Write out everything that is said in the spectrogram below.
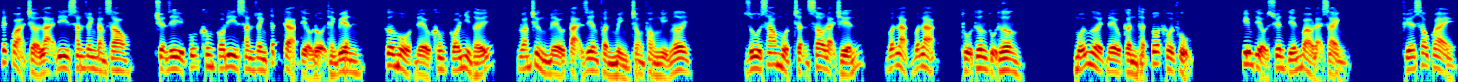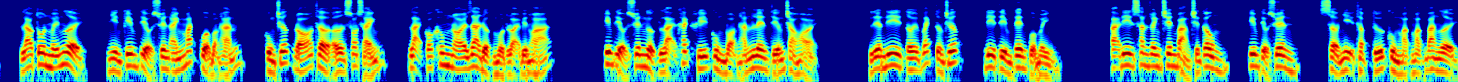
Kết quả trở lại đi săn doanh đằng sau chuyện gì cũng không có đi săn doanh tất cả tiểu đội thành viên, cơ hồ đều không có nhìn thấy, đoán chừng đều tại riêng phần mình trong phòng nghỉ ngơi. Dù sao một trận sau đại chiến, vẫn lạc vẫn lạc, thụ thương thụ thương. Mỗi người đều cần thật tốt khôi phục. Kim tiểu xuyên tiến vào đại sảnh. Phía sau quầy, lao tôn mấy người, nhìn kim tiểu xuyên ánh mắt của bọn hắn, cùng trước đó thờ ơ so sánh, lại có không nói ra được một loại biến hóa. Kim tiểu xuyên ngược lại khách khí cùng bọn hắn lên tiếng chào hỏi. Liền đi tới vách tường trước, đi tìm tên của mình. Tại đi săn doanh trên bảng chiến công, kim tiểu xuyên, sở nhị thập tứ cùng mặc mặc ba người,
